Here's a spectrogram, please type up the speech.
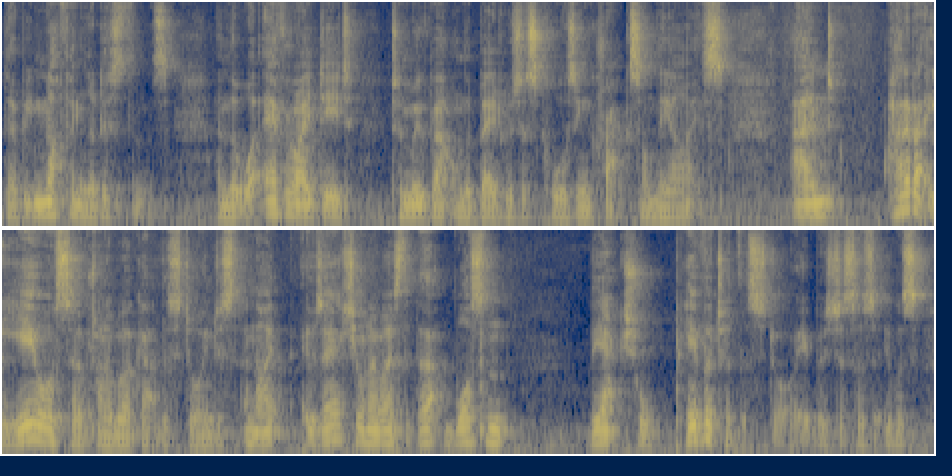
there'd be nothing in the distance, and that whatever I did to move out on the bed was just causing cracks on the ice. And I had about a year or so trying to work out the story, and just and I it was actually when I realised that that wasn't the actual pivot of the story. It was just as, it was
